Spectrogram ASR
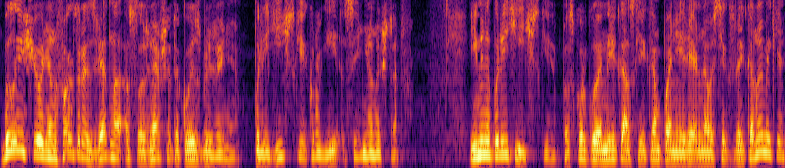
Был еще один фактор, изрядно осложнявший такое сближение – политические круги Соединенных Штатов. Именно политические, поскольку американские компании реального сектора экономики,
